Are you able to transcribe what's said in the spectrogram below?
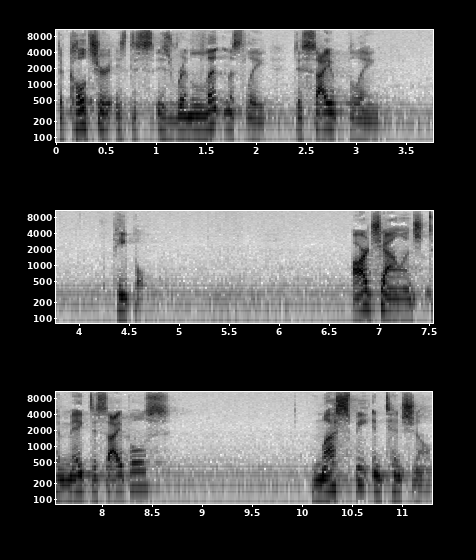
The culture is, is relentlessly discipling people. Our challenge to make disciples must be intentional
